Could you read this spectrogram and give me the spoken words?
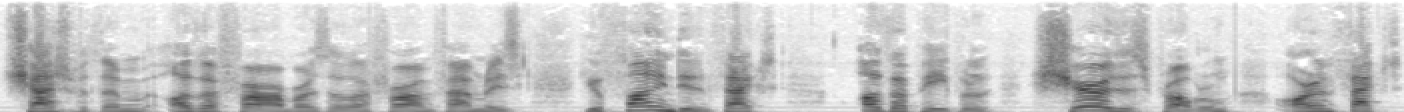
chat with them, other farmers, other farm families, you find, in fact, other people share this problem or, in fact,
